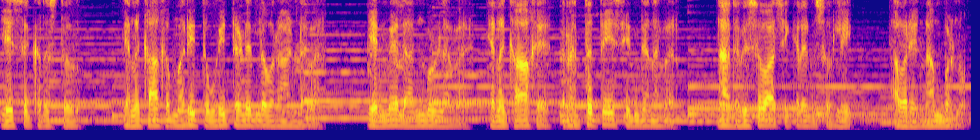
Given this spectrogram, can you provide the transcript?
இயேசு கிறிஸ்து எனக்காக மறித்து உயிர்த்தெழுந்த ஒரு ஆண்டவர். என் மேல் அன்புள்ளவர். எனக்காக இரத்தத்தை சிந்தினவர். நான் அதை விசுவாசிக்கிறேன்னு சொல்லி அவரை நம்பணும்.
